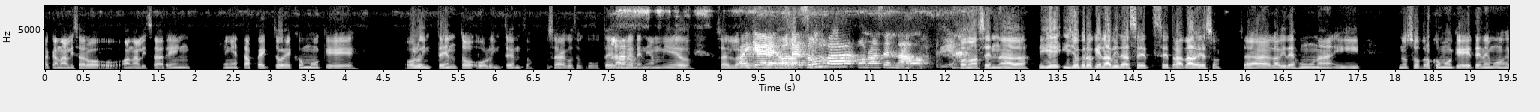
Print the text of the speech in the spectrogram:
a, canalizar o, analizar en, en este aspecto, es como que o lo intento o lo intento. O sea, que ustedes no le tenían miedo. Hay que o te zumba o no hacen nada. O no hacen nada. Y, yo creo que la vida se, trata de eso. O sea, la vida es una y nosotros como que tenemos,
